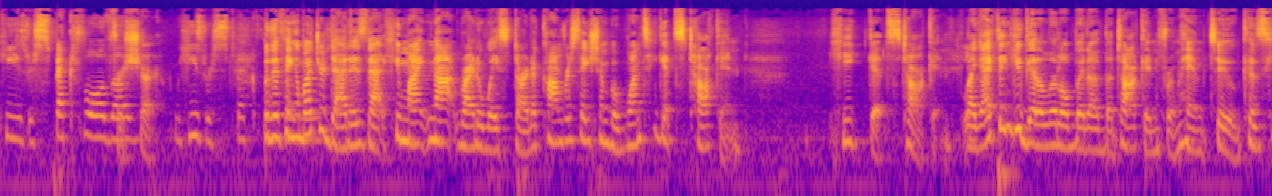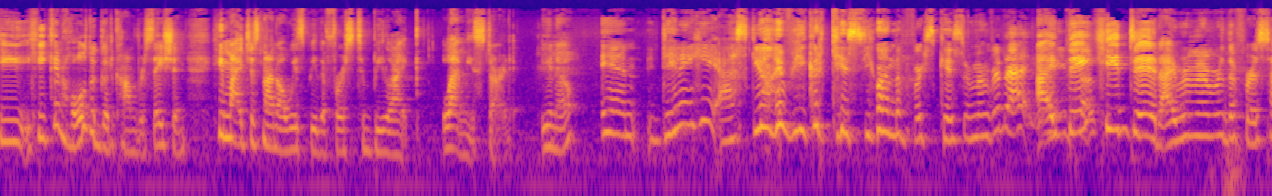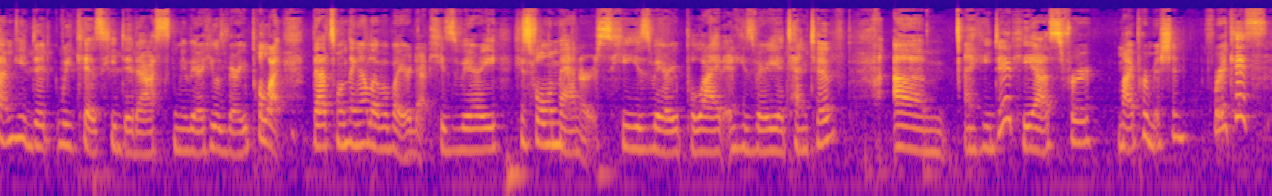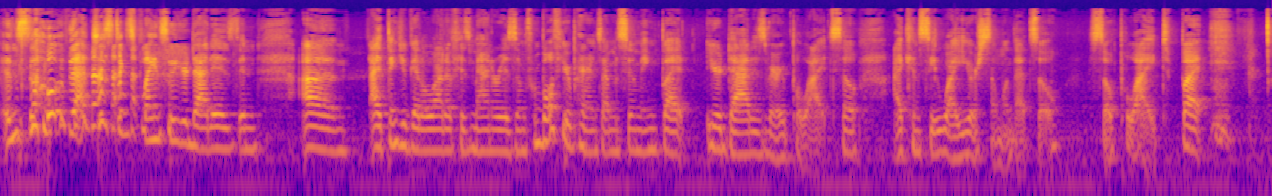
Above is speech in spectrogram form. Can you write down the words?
He's respectful. Though. sure. He's respectful. But the thing about your dad is that he might not right away start a conversation, but once he gets talking, he gets talking. Like I think you get a little bit of the talking from him too, because he he can hold a good conversation. He might just not always be the first to be like, "Let me start it," you know. And didn't he ask you if he could kiss you on the first kiss? Remember that? I You think he did. I remember the first time he did we kissed, he did ask me there. He was very polite. That's one thing I love about your dad. He's very he's full of manners. He's very polite and he's very attentive. Um, and he did. He asked for my permission for a kiss. And so that just explains who your dad is and um, I think you get a lot of his mannerism from both your parents, I'm assuming, but your dad is very polite. So I can see why you're someone that's so so polite. But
